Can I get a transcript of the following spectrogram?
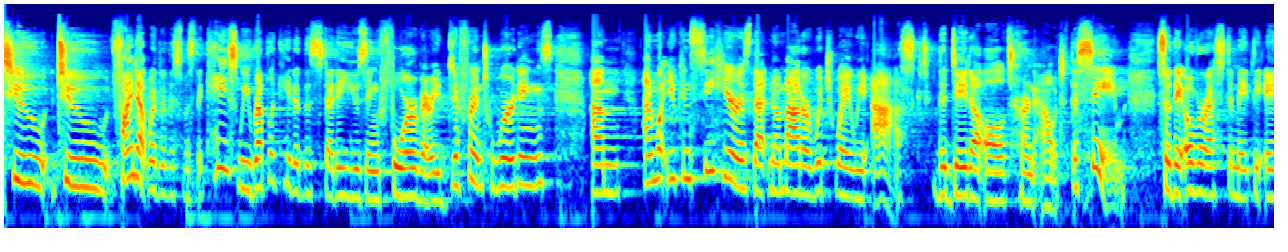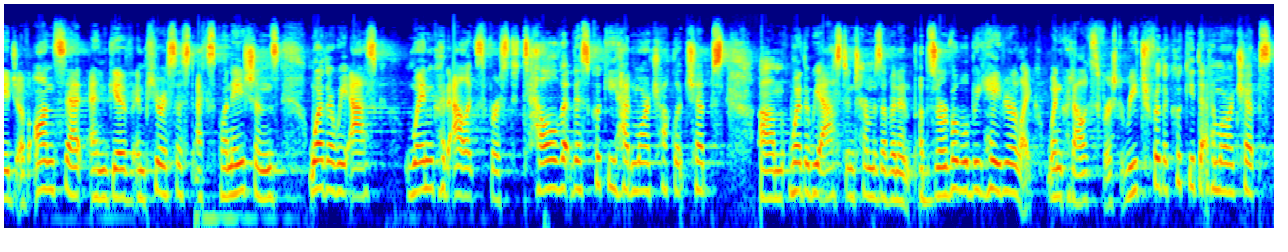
to, to find out whether this was the case, we replicated the study using four very different wordings. Um, and what you can see here is that no matter which way we asked, the data all turn out the same. So they overestimate the age of onset and give empiricist explanations, whether we ask, when could Alex first tell that this cookie had more chocolate chips? Um, whether we asked in terms of an observable behavior, like when could Alex first reach for the cookie that had more chips?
